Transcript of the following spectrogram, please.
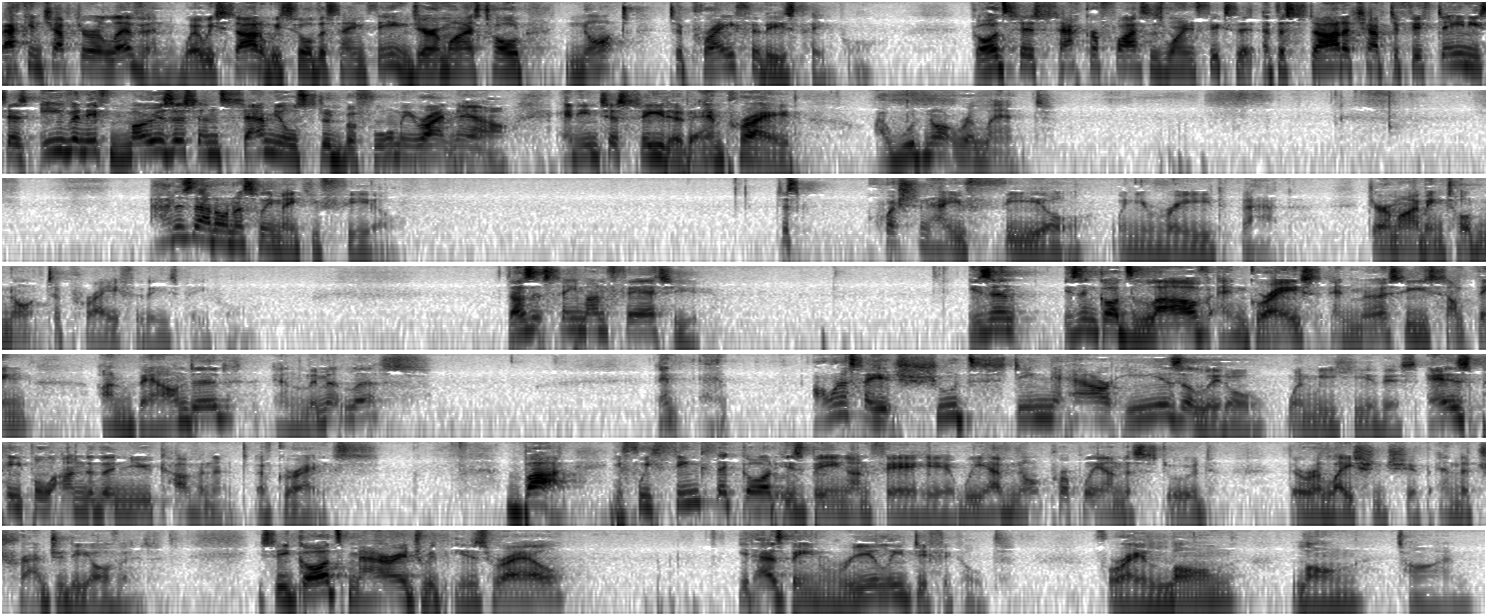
Back in chapter 11, where we started, we saw the same thing. Jeremiah is told not to pray for these people. God says sacrifices won't fix it. At the start of chapter 15, he says, Even if Moses and Samuel stood before me right now and interceded and prayed, I would not relent. How does that honestly make you feel? Just question how you feel when you read that. Jeremiah being told not to pray for these people. Does it seem unfair to you? Isn't, isn't God's love and grace and mercy something unbounded and limitless? And, and I want to say it should sting our ears a little when we hear this, as people under the new covenant of grace. But if we think that God is being unfair here, we have not properly understood the relationship and the tragedy of it. You see, God's marriage with Israel it has been really difficult for a long, long time.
